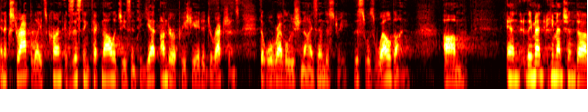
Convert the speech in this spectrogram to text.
and extrapolates current existing technologies into yet underappreciated directions that will revolutionize industry. This was well done. Um, and they meant, he mentioned, uh,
